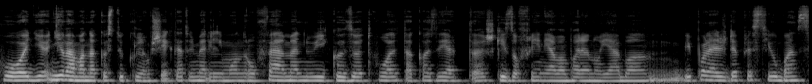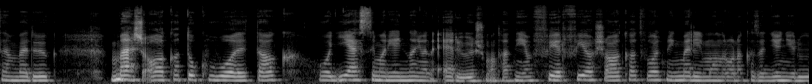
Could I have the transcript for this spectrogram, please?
hogy nyilván vannak köztük különbség, tehát hogy Marilyn Monroe felmenői között voltak azért skizofréniában, paranoiában, bipoláris depresszióban szenvedők, más alkatok voltak, hogy Jászai Maria egy nagyon erős, mondhatni, ilyen férfias alkat volt, még Marilyn Monroe-nak az a gyönyörű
